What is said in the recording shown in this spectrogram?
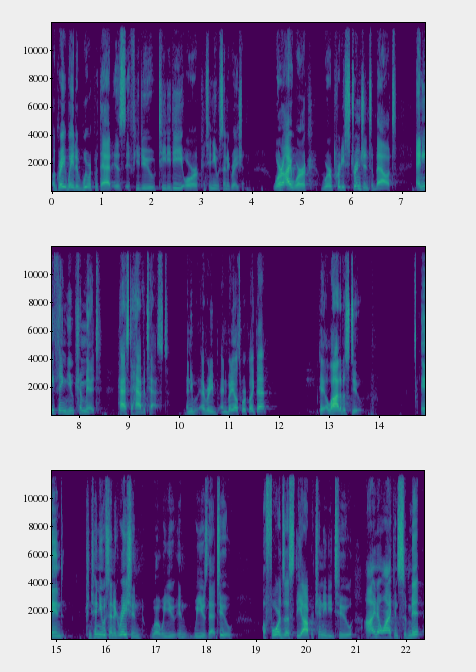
a great way to work with that is if you do TDD or continuous integration. Where I work, we're pretty stringent about anything you commit has to have a test. Anybody, anybody else work like that? Okay, a lot of us do. And continuous integration, well, we, and we use that too, affords us the opportunity to, I know I can submit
